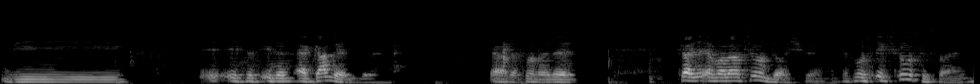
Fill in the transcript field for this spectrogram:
wie ist es ihnen ergangen? Ja, dass man eine kleine Evaluation durchführt. Das muss nichts Großes sein.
